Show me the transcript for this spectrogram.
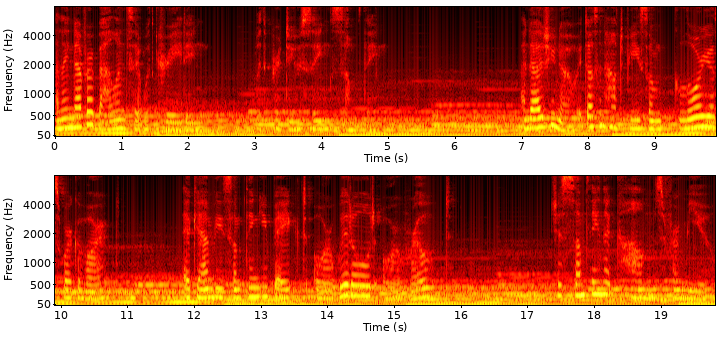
and they never balance it with creating, with producing something. And as you know, it doesn't have to be some glorious work of art. It can be something you baked or whittled or wrote. Just something that comes from you.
